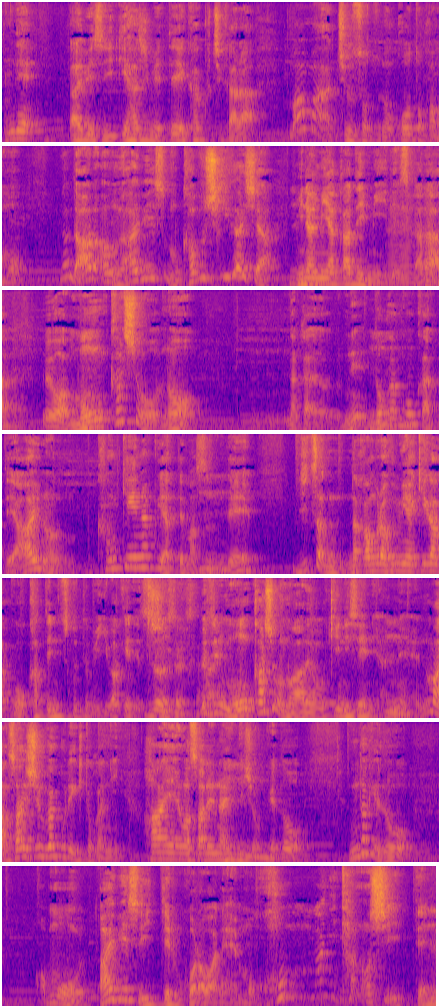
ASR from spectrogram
で IBS 行き始めて各地からまあまあ中卒の子とかもなんであるあの IBS も株式会社南アカデミーですから、要は文科省のなんかね動画効果ってああいうの関係なくやってますんで、実は中村文明学校を勝手に作ってもいいわけですし別に文科省のあれを気にせんやんね、まあ最終学歴とかに反映はされないんでしょうけど、だけどもう IBS 行ってる子らはねもうほんまに楽しいって、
